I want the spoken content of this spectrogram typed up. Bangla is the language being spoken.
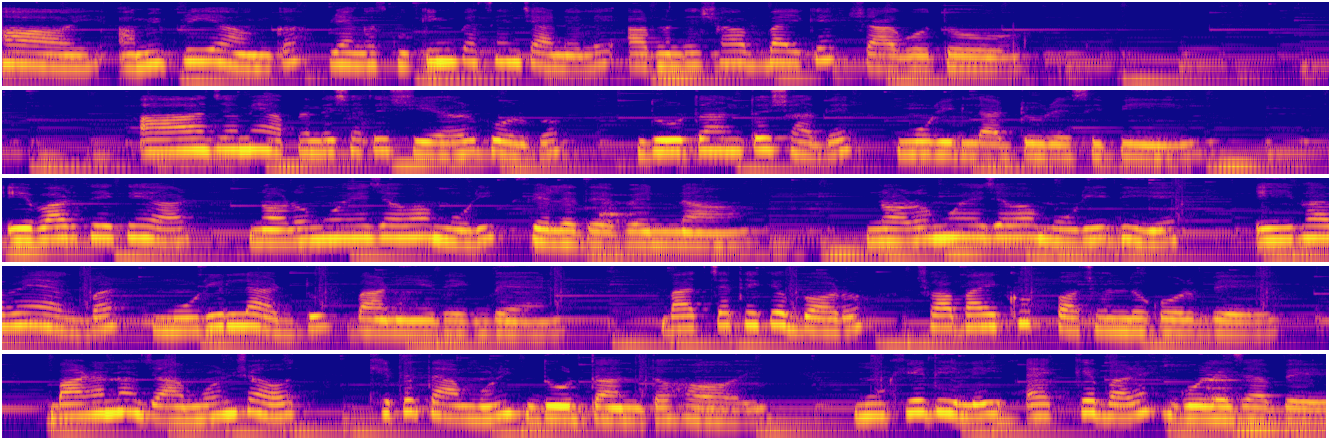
হাই আমি প্রিয়াঙ্কা, প্রিয়াঙ্কাস কুকিং প্যাশন চ্যানেলে আপনাদের সবাইকে স্বাগত। আজ আমি আপনাদের সাথে শেয়ার করব দুর্দান্ত স্বাদের মুড়ির লাড্ডু রেসিপি এবার থেকে আর নরম হয়ে যাওয়া মুড়ি ফেলে দেবেন না। নরম হয়ে যাওয়া মুড়ি দিয়ে এইভাবে একবার মুড়ির লাড্ডু বানিয়ে দেখবেন। বাচ্চা থেকে বড় সবাই খুব পছন্দ করবে। বানানো যেমন সহজ খেতে তেমনই দুর্দান্ত হয়। মুখে দিলেই একেবারে গলে যাবে।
